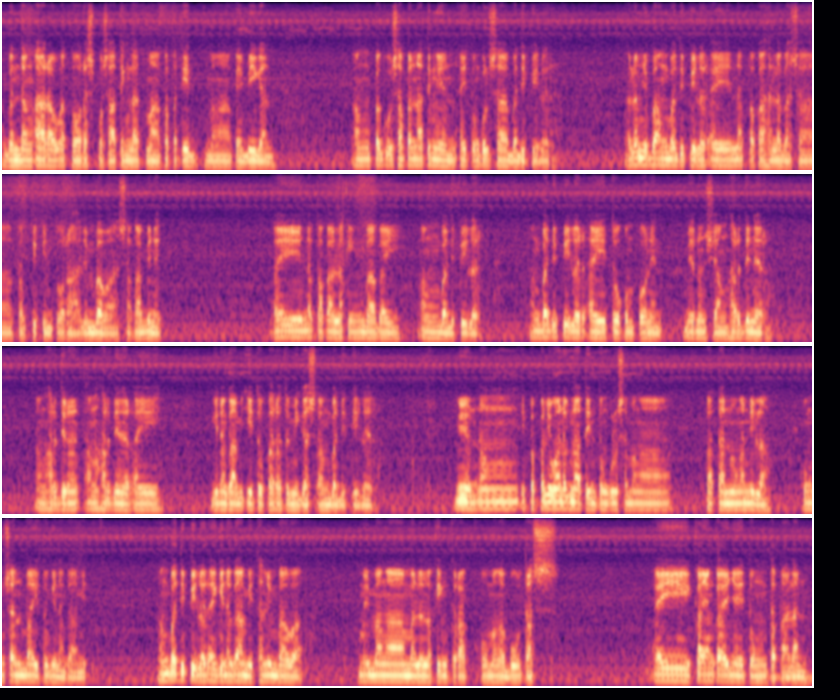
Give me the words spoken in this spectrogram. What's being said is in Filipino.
Magandang araw at oras po sa ating lahat mga kapatid, mga kaibigan. Ang pag-uusapan natin ngayon ay tungkol sa body filler. Alam niyo ba ang body filler ay napakahalaga sa pagpipintura. Halimbawa sa cabinet ay napakalaking bagay ang body filler. Ang body filler ay two component. Meron siyang hardener. Ang hardener, ang hardener ay ginagamit ito para tumigas ang body filler. Ngayon, ang ipapaliwanag natin tungkol sa mga katanungan nila kung saan ba ito ginagamit. Ang body filler ay ginagamit halimbawa may mga malalaking crack o mga butas ay kayang-kaya niya itong tapalan.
